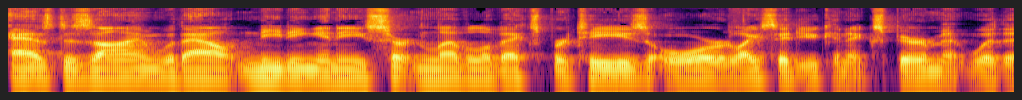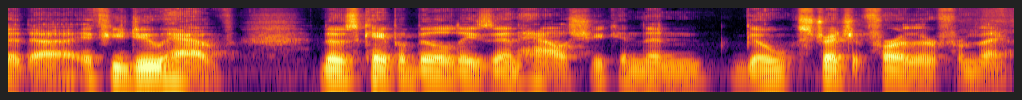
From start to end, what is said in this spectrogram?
as designed without needing any certain level of expertise, or like I said, you can experiment with it. Uh, if you do have those capabilities in house, you can then go stretch it further from there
